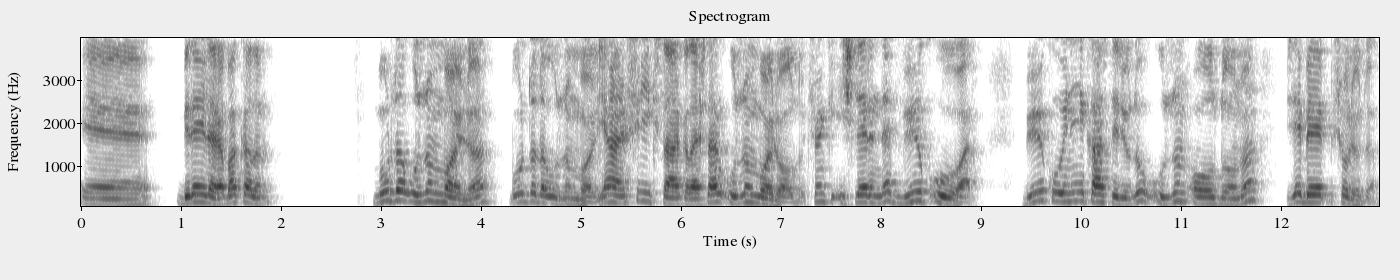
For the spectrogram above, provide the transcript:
e, bireylere bakalım. Burada uzun boylu. Burada da uzun boylu. Yani şu ikisi arkadaşlar uzun boylu oldu. Çünkü içlerinde büyük U var. Büyük U neyi kastediyordu? Uzun olduğunu bize belirtmiş oluyordu.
